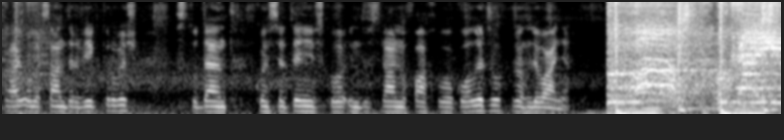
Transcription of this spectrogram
вперед! Олександр Вікторович, студент Константинівського індустріально-фахового коледжу жонглювання. Україна,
